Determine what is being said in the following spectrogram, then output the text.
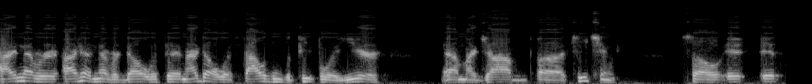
I never I had never dealt with it, and I dealt with thousands of people a year at my job uh, teaching. So it it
